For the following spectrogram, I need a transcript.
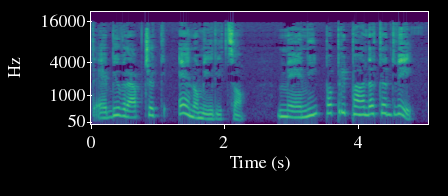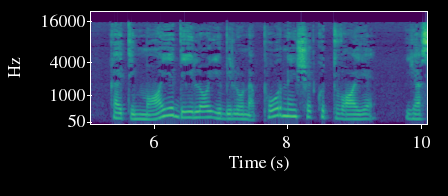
Tebi, vrabček, eno merico meni pa pripadata dve, kajti moje delo je bilo napornejše kot tvoje, jaz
